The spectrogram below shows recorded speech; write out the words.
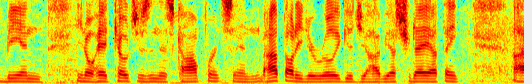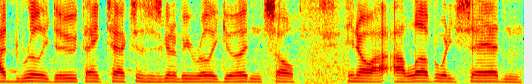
being, you know, head coaches in this conference. And I thought he did a really good job yesterday. I think I really do think Texas is going to be really good. And so, you know, I, I loved what he said and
